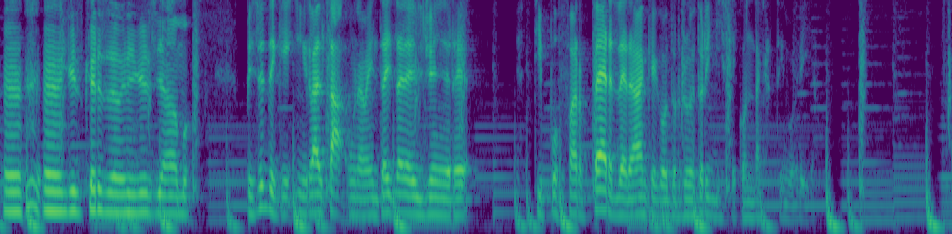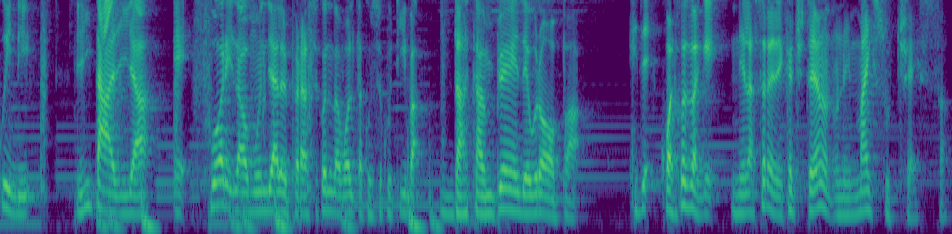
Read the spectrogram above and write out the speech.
che scherzoni che siamo, pensate che in realtà una mentalità del genere ti può far perdere anche contro giocatori di seconda categoria. Quindi l'Italia è fuori da un mondiale per la seconda volta consecutiva da campione d'Europa ed è qualcosa che nella storia del calcio italiano non è mai successa.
